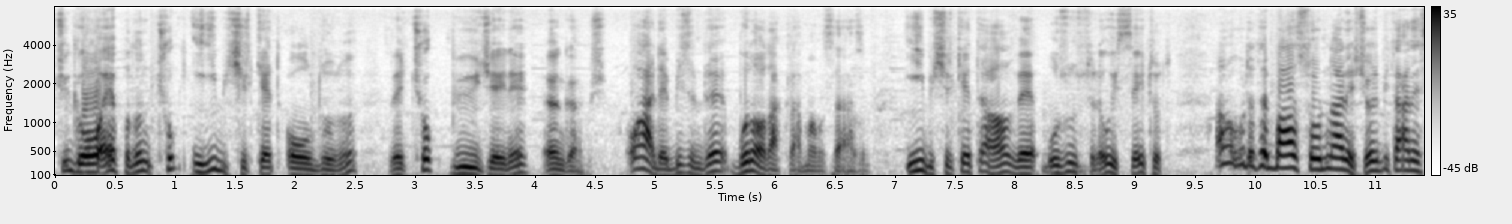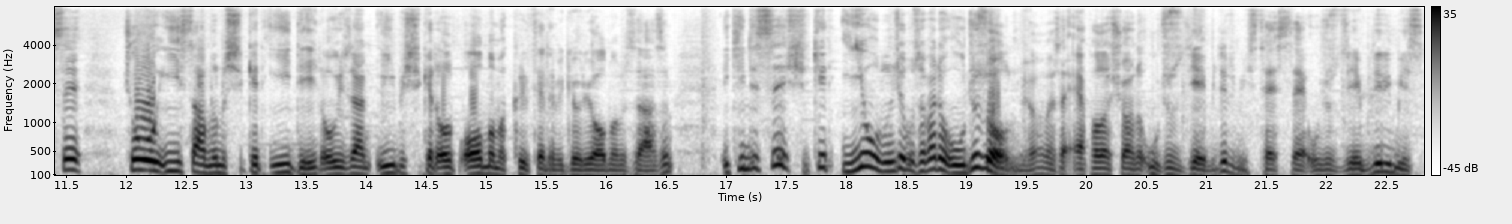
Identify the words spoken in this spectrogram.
Çünkü o Apple'ın çok iyi bir şirket olduğunu ve çok büyüyeceğini öngörmüş. O halde bizim de buna odaklanmamız lazım. İyi bir şirketi al ve uzun süre o hisseyi tut. Ama burada da bazı sorunlar yaşıyoruz. Bir tanesi çoğu iyi sandığımız şirket iyi değil. O yüzden iyi bir şirket olup olmama kriterini bir görüyor olmamız lazım. İkincisi şirket iyi olunca bu sefer de ucuz olmuyor. Mesela Apple'a şu anda ucuz diyebilir miyiz? Tesla'ya ucuz diyebilir miyiz?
